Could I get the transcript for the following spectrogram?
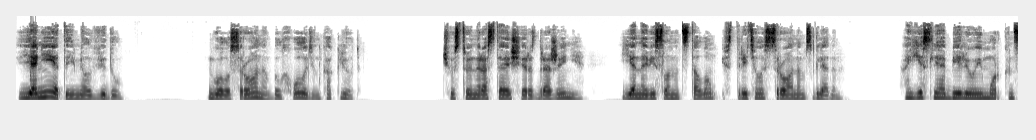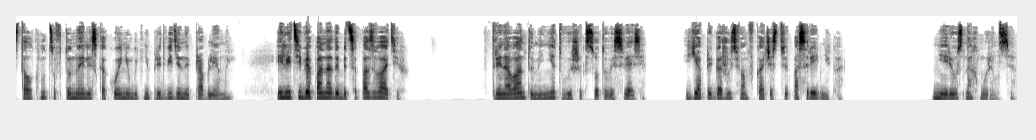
«Я не это имел в виду». Голос Рона был холоден, как лед. Чувствуя нарастающее раздражение, я нависла над столом и встретилась с Роаном взглядом. А если Абелио и Моркан столкнутся в туннеле с какой-нибудь непредвиденной проблемой? Или тебе понадобится позвать их? В Тринавантуме нет вышек сотовой связи. Я пригожусь вам в качестве посредника. Нериус нахмурился.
